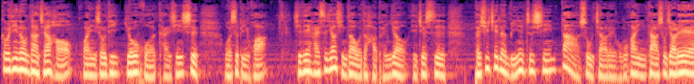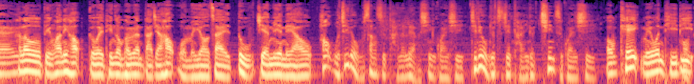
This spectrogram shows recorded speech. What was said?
各位听众，大家好，欢迎收听《优活谈心事》，我是炳华。今天还是邀请到我的好朋友，也就是培训界的明日之星大树教练。我们欢迎大树教练。Hello，炳华你好，各位听众朋友们，大家好，我们又再度见面了。好，我记得我们上次谈了两性关系，今天我们就直接谈一个亲子关系。OK，没问题的，哦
